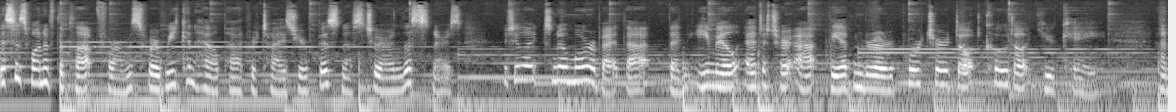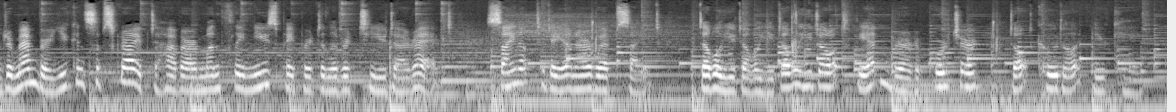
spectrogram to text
This is one of the platforms where we can help advertise your business to our listeners. Would you like to know more about that? Then email editor at theedinburghreporter.co.uk. And remember, you can subscribe to have our monthly newspaper delivered to you direct. Sign up today on our website www.theedinburghreporter.co.uk.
